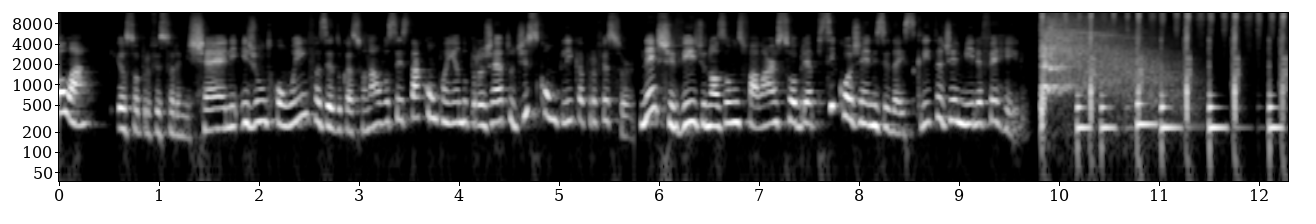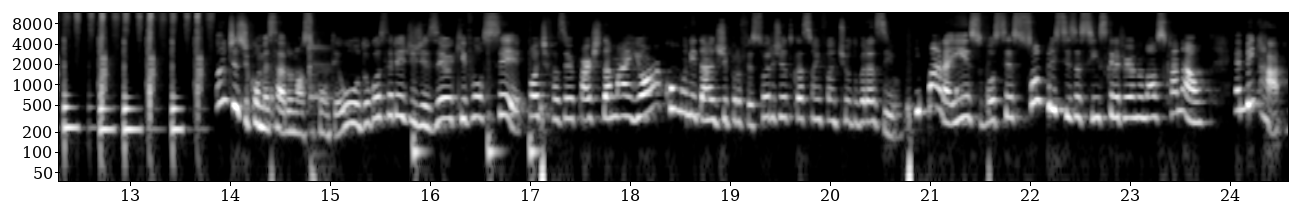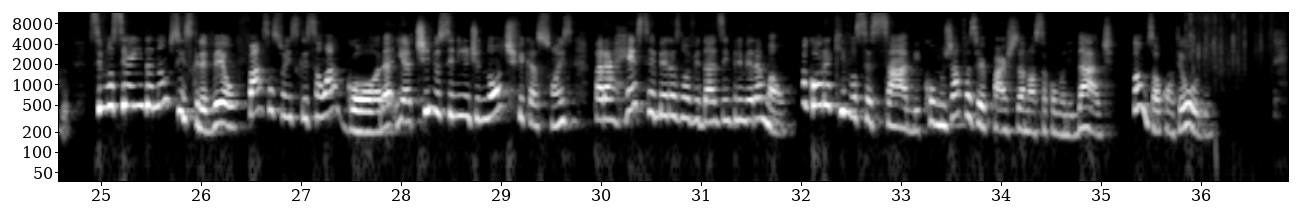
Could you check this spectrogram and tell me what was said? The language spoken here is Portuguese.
Olá, eu sou a professora Michele e junto com o ênfase educacional você está acompanhando o projeto Descomplica Professor. Neste vídeo nós vamos falar sobre a psicogênese da escrita de Emília Ferreiro. Começar o nosso conteúdo, gostaria de dizer que você pode fazer parte da maior comunidade de professores de educação infantil do Brasil. E para isso, você só precisa se inscrever no nosso canal. É bem rápido. Se você ainda não se inscreveu, faça sua inscrição agora e ative o sininho de notificações para receber as novidades em primeira mão. Agora que você sabe como já fazer parte da nossa comunidade, vamos ao conteúdo?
